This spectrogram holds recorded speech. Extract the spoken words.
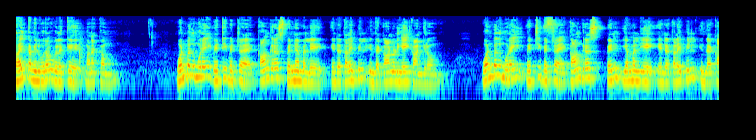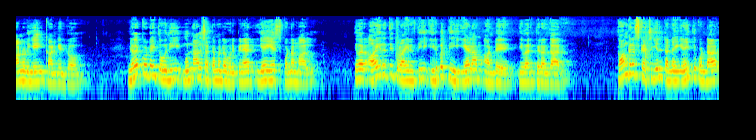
தாய் தமிழ் உறவுகளுக்கு வணக்கம். ஒன்பது முறை வெற்றி பெற்ற காங்கிரஸ் பெண் எம்எல்ஏ என்ற தலைப்பில் இந்த காணொளியை காண்கிறோம். ஒன்பது முறை வெற்றி பெற்ற காங்கிரஸ் பெண் எம்எல்ஏ என்ற தலைப்பில் இந்த காணொளியை காண்கின்றோம். நிலக்கோட்டை தொகுதி முன்னாள் சட்டமன்ற உறுப்பினர் ஏஎஸ் பொன்னம்மாள். இவர் ஆயிரத்தி தொள்ளாயிரத்தி இருபத்தி ஏழாம் ஆண்டு இவர் பிறந்தார். காங்கிரஸ் கட்சியில் தன்னை இணைத்து கொண்டார்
